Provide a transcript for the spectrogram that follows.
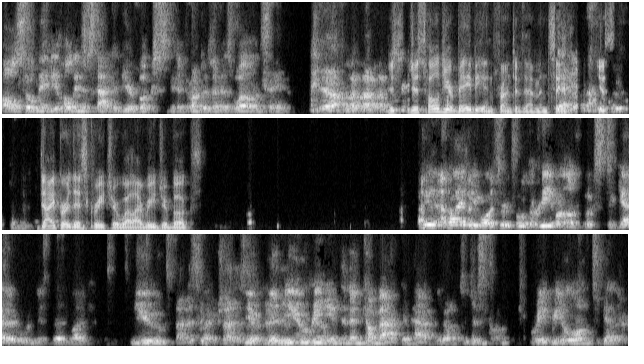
also maybe holding a stack of your books in front of them as well and saying Yeah. Just just hold your baby in front of them and say, yeah, just diaper this creature while I read your books. I mean it'd probably be more fruitful to read one of those books together, wouldn't it? Than like you That is a, that is a yeah, good- then you reading and then come back and have, you know, to just read, read along together.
